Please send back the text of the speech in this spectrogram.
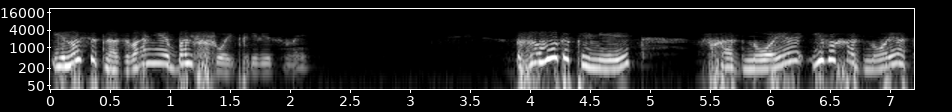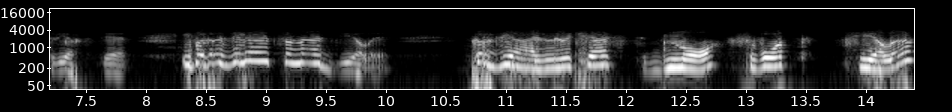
и носит название большой кривизны. Желудок имеет входное и выходное отверстие и подразделяется на отделы: кардиальную часть, дно, свод, тело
